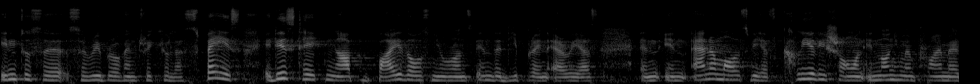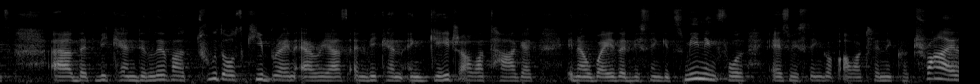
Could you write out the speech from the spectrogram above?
into the cerebroventricular space, it is taken up by those neurons in the deep brain areas and in animals, we have clearly shown in non-human primates uh, that we can deliver to those key brain areas and we can engage our target in a way that we think it's meaningful as we think of our clinical trial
